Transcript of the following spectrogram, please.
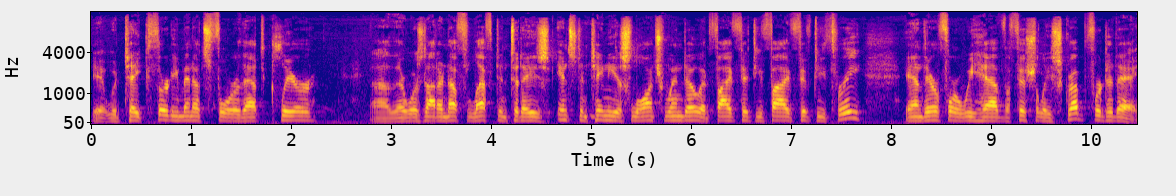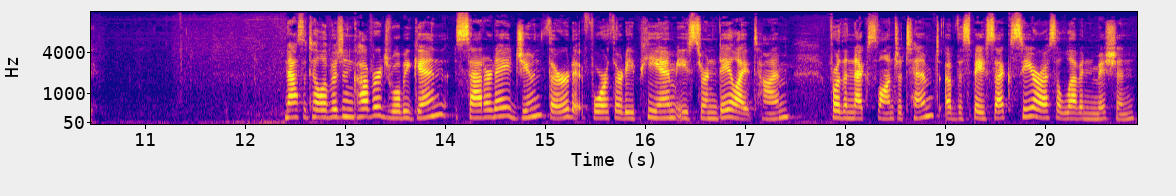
It would take 30 minutes for that to clear. Uh, there was not enough left in today's instantaneous launch window at 5:55:53, and therefore we have officially scrubbed for today. NASA television coverage will begin Saturday, June 3rd at 4:30 p.m. Eastern Daylight Time for the next launch attempt of the SpaceX CRS-11 mission.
